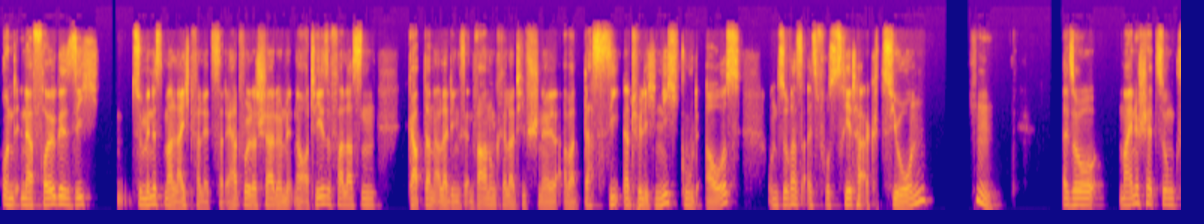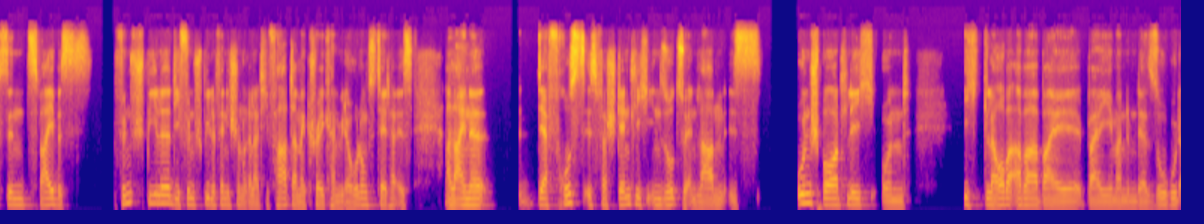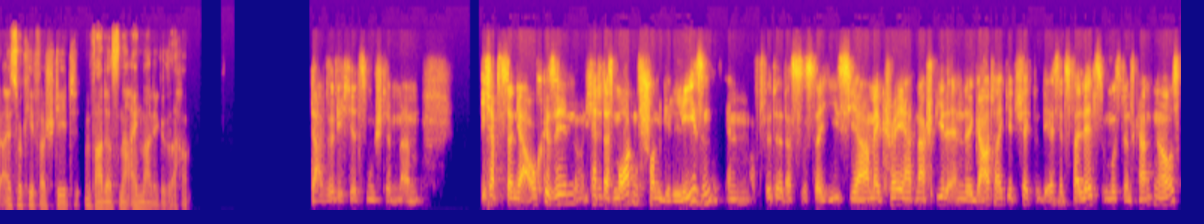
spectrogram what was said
Und in der Folge sich zumindest mal leicht verletzt hat. Er hat wohl das Stadion mit einer Orthese verlassen, gab dann allerdings Entwarnung relativ schnell. Aber das sieht natürlich nicht gut aus. Und sowas als frustrierte Aktion, hm. Also meine Schätzung sind zwei bis fünf Spiele. Die fünf Spiele finde ich schon relativ hart, da McCray kein Wiederholungstäter ist. Alleine der Frust ist verständlich, ihn so zu entladen, ist unsportlich und ich glaube aber, bei, bei jemandem, der so gut Eishockey versteht, war das eine einmalige Sache. Da würde ich dir zustimmen. Ähm, ich habe es dann ja auch gesehen und ich hatte das morgens schon gelesen im, auf Twitter, dass es da hieß, ja, McRae hat nach Spielende Garteig gecheckt und der ist jetzt verletzt und musste ins Krankenhaus.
